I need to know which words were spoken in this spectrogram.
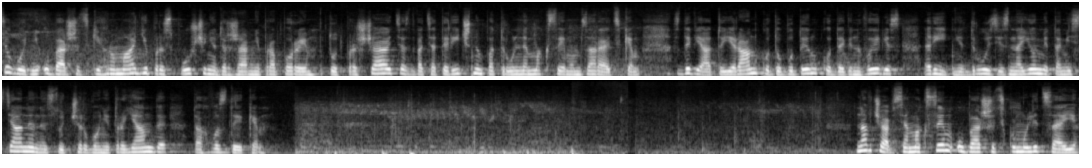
Сьогодні у Бершицькій громаді приспущені державні прапори. Тут прощаються з 20-річним патрульним Максимом Зарецьким. З 9 ранку до будинку, де він виріс, рідні, друзі, знайомі та містяни несуть червоні троянди та гвоздики. Навчався Максим у Бершицькому ліцеї.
